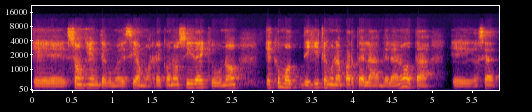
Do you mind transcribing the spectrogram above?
eh, son gente, como decíamos, reconocida y que uno, es como dijiste en una parte de la, nota, eh, o sea,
